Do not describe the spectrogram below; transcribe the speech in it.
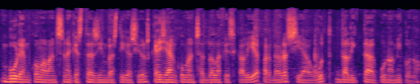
veurem com avancen aquestes investigacions que ja han començat de la Fiscalia per veure si hi ha hagut delicte econòmic o no.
